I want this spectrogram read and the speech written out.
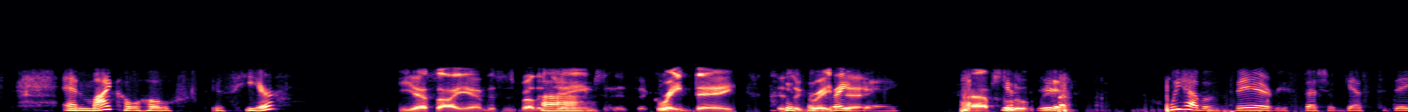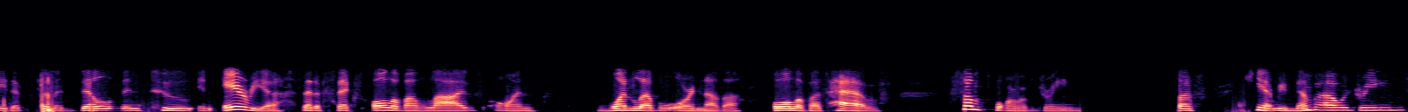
and my co host is here. Yes, I am. This is Brother Ah. James, and it's a great day. It's, a great, day. day. Absolutely. Yes, it is. We have a very special guest today that's going to delve into an area that affects all of our lives on one level or another. All of us have some form of dream. Us can't remember our dreams,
